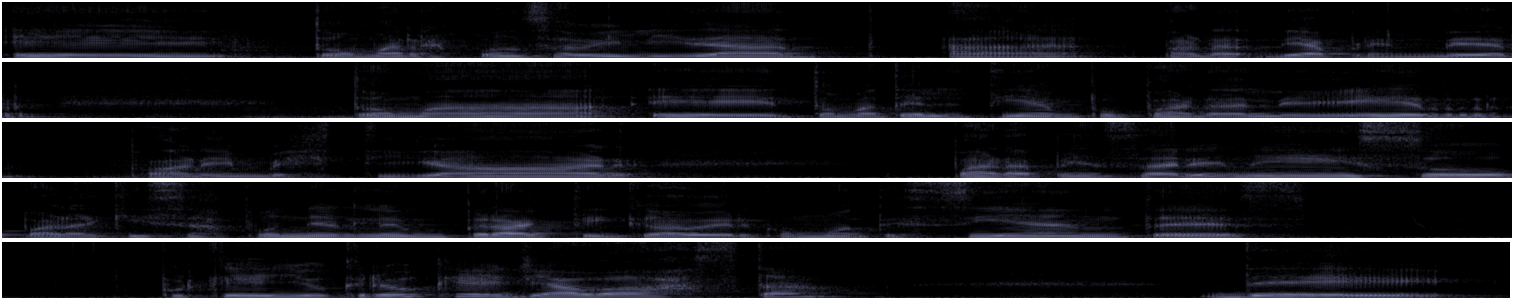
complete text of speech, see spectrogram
Eh, toma responsabilidad ah, para, de aprender. Toma, eh, tómate el tiempo para leer, para investigar, para pensar en eso, para quizás ponerlo en práctica, ver cómo te sientes. Porque yo creo que ya basta de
